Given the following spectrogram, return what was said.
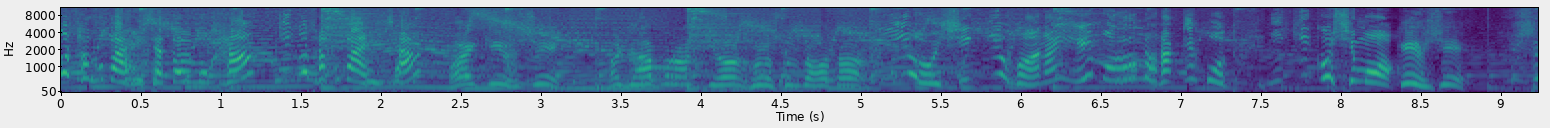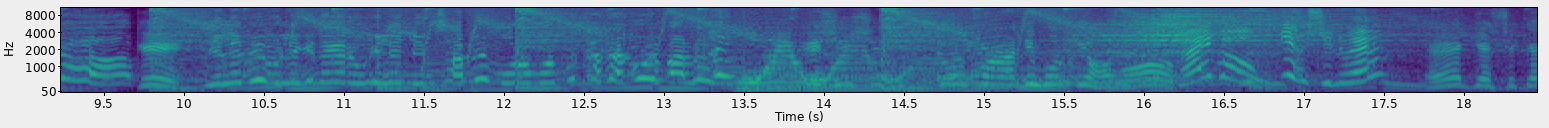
কথা ক'বা আহিছা তই মোক হা? কি কথা ক'বা আহিছা? ঐ কি হৈছে? সন্ধ্যা পৰত কিহৰ হুলস্থুল তহঁতৰ? কি হৈছে কি হোৱা নাই? এই মৰৰ নোহোৱাকে ক'ত? ই কি কৈছে মোক? কি হৈছে? চাপ কি? জিলেপি বুলি কেনেকে ৰুহিলে নিম চাপে মৰমৰ কথা এটা কৈ পালো এই হৈছে তোৰ পৰা আজি মোৰ কি হ'ব? নাই বৌ কি হৈছিনো এ এ গেছিকে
